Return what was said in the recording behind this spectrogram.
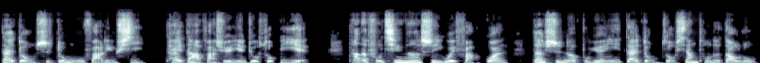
戴董是东吴法律系、台大法学研究所毕业，他的父亲呢是一位法官。但是呢，不愿意戴董走相同的道路，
